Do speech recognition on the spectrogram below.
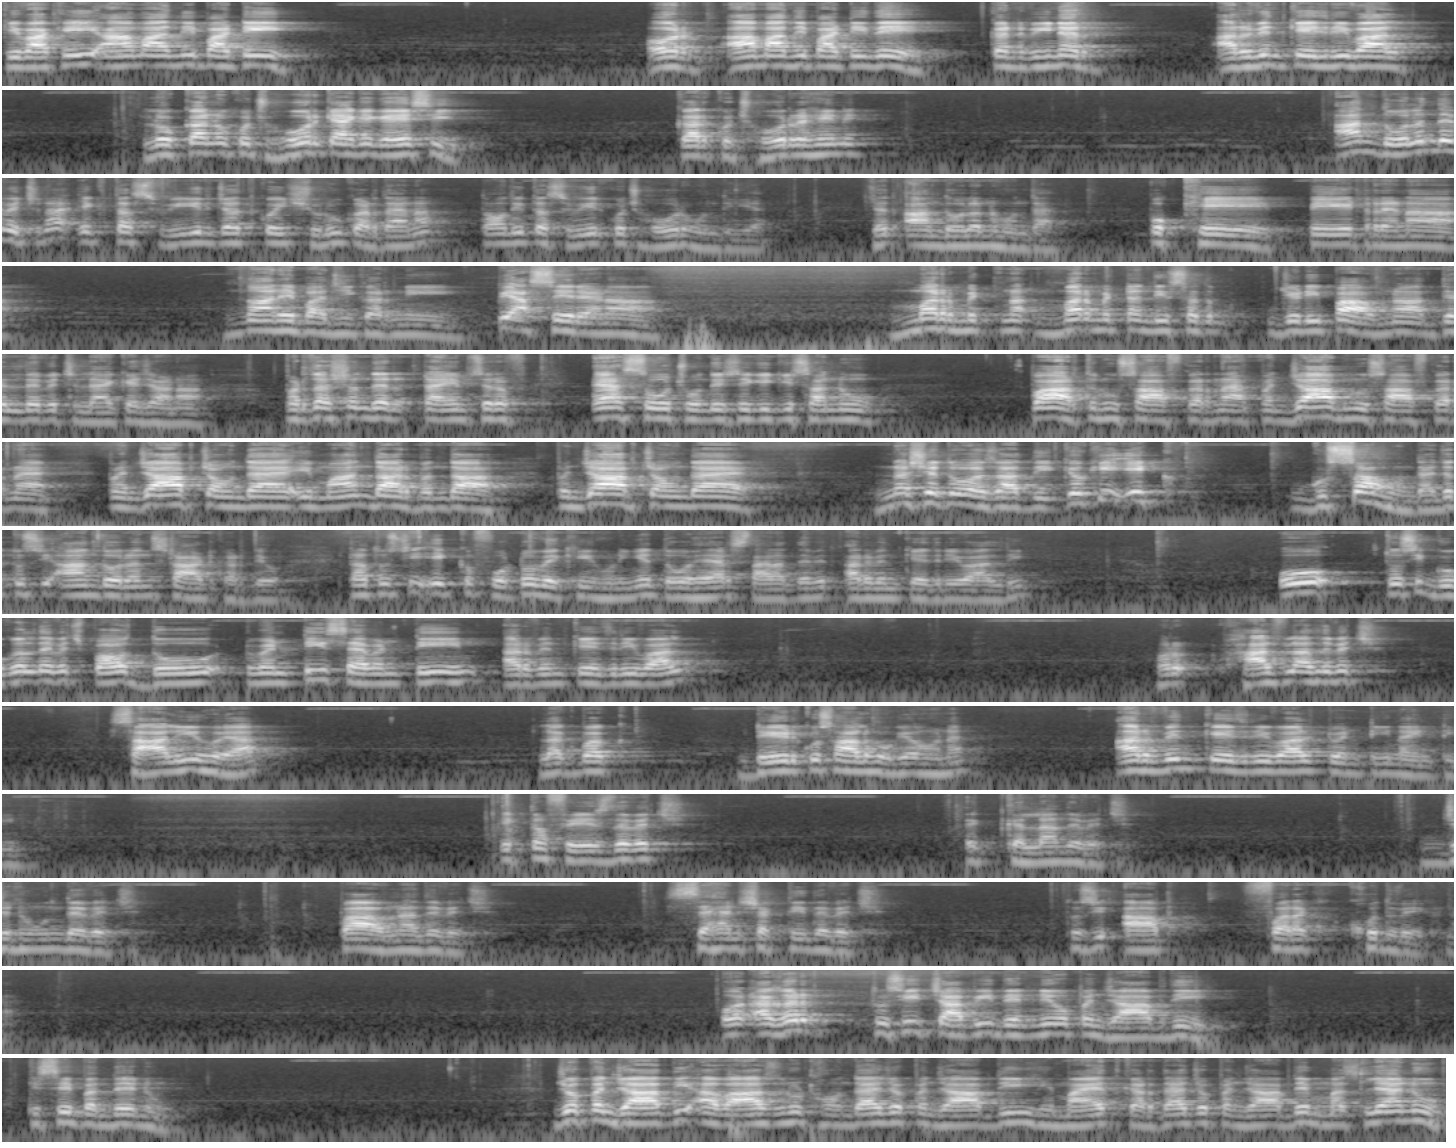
ਕਿ ਵਾਕਈ ਆਮ ਆਦਮੀ ਪਾਰਟੀ ਔਰ ਆਮ ਆਦਮੀ ਪਾਰਟੀ ਦੇ ਕਨਵੀਨਰ ਅਰਵਿੰਦ ਕੇਜਰੀਵਾਲ ਲੋਕਾਂ ਨੂੰ ਕੁਝ ਹੋਰ ਕਹਿ ਕੇ ਗਏ ਸੀ ਕਰ ਕੁਝ ਹੋਰ ਰਹੇ ਨੇ। ਅੰਦੋਲਨ ਦੇ ਵਿੱਚ ਨਾ ਇੱਕ ਤਸਵੀਰ ਜਦ ਕੋਈ ਸ਼ੁਰੂ ਕਰਦਾ ਹੈ ਨਾ, ਤਾਂ ਉਹਦੀ ਤਸਵੀਰ ਕੁਝ ਹੋਰ ਹੁੰਦੀ ਹੈ, ਜਦ ਅੰਦੋਲਨ ਹੁੰਦਾ ਹੈ। ਭੁੱਖੇ ਪੇਟ ਰਹਿਣਾ ਨਾਰੇਬਾਜ਼ੀ ਕਰਨੀ, ਪਿਆਸੇ ਰਹਿਣਾ, ਮਰ ਮਿਟਣਾ, ਮਰ ਮਿਟਣ ਦੀ ਸਦ, ਜਿਹੜੀ ਭਾਵਨਾ ਦਿਲ ਦੇ ਵਿੱਚ ਲੈ ਕੇ ਜਾਣਾ, ਪ੍ਰਦਰਸ਼ਨ ਦੇ ਟਾਈਮ ਸਿਰਫ ਇਹ ਸੋਚ ਹੁੰਦੀ ਸੀ ਕਿ ਸਾਨੂੰ ਭਾਰਤ ਨੂੰ ਸਾਫ਼ ਕਰਨਾ ਹੈ, ਪੰਜਾਬ ਨੂੰ ਸਾਫ਼ ਕਰਨਾ ਹੈ। ਪੰਜਾਬ ਚਾਹੁੰਦਾ ਹੈ ਇਮਾਨਦਾਰ ਬੰਦਾ, ਪੰਜਾਬ ਚਾਹੁੰਦਾ ਹੈ ਨਸ਼ੇ ਤੋਂ ਆਜ਼ਾਦੀ, ਕਿਉਂਕਿ ਇੱਕ ਗੁੱਸਾ ਹੁੰਦਾ ਜਦ ਤੁਸੀਂ ਅੰਦੋਲਨ ਸਟਾਰਟ ਕਰਦੇ ਹੋ। ਤਾਂ ਤੁਸੀਂ ਇੱਕ ਫੋਟੋ ਵੇਖੀ ਹੋਣੀ ਹੈ 2017 ਦੇ ਵਿੱਚ ਅਰਵਿੰਦ ਕੇਜਰੀਵਾਲ ਦੀ। ਉਹ ਤੁਸੀਂ ਗੂਗਲ ਦੇ ਵਿੱਚ ਪਾਓ 2 2017 ਅਰਵਿੰਦ ਕੇਜਰੀਵਾਲ। ਔਰ ਹਾਲ ਫਿਲਹਾਲ ਦੇ ਵਿੱਚ ਸਾਲ ਹੀ ਹੋਇਆ। ਲਗਭਗ ਡੇਢ ਕੁ ਸਾਲ ਹੋ ਗਿਆ ਹੋਣਾ ਅਰਵਿੰਦ ਕੇਜਰੀਵਾਲ 2019 ਇੱਕ ਤਾਂ ਫੇਸ ਦੇ ਵਿੱਚ, ਇੱਕ ਗੱਲਾਂ ਦੇ ਵਿੱਚ, ਜਨੂਨ ਦੇ ਵਿੱਚ, ਭਾਵਨਾ ਦੇ ਵਿੱਚ ਸਹਿਨ ਸ਼ਕਤੀ ਦੇ ਵਿੱਚ ਤੁਸੀਂ ਆਪ ਫ਼ਰਕ ਖੁਦ ਵੇਖਣਾ ਔਰ ਅਗਰ ਤੁਸੀਂ ਚਾਬੀ ਦਿੰਦੇ ਹੋ ਪੰਜਾਬ ਦੀ ਕਿਸੇ ਬੰਦੇ ਨੂੰ ਜੋ ਪੰਜਾਬ ਦੀ ਆਵਾਜ਼ ਨੂੰ ਉਠਾਉਂਦਾ ਹੈ, ਜੋ ਪੰਜਾਬ ਦੀ ਹਿਮਾਇਤ ਕਰਦਾ ਹੈ, ਜੋ ਪੰਜਾਬ ਦੇ ਮਸਲਿਆਂ ਨੂੰ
